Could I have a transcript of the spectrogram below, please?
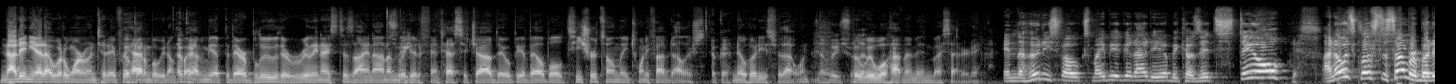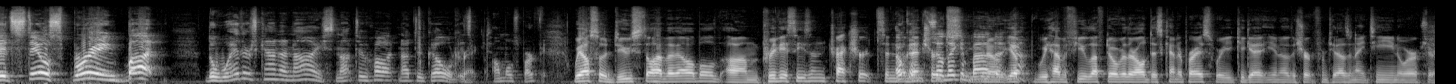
Not in yet. I would have worn one today if we Okay. had them, but we don't Okay. quite have them yet. But they're blue. They're really nice design on them. Sweet. They did a fantastic job. They will be available. T-shirts only, twenty-five dollars. Okay. No hoodies for that one. No hoodies for but we will have them in by Saturday. And the hoodies, folks, may be a good idea because it's still. Yes. I know it's close to summer, but it's still spring. But the weather's kind of nice. Not too hot, not too cold. It's Correct. almost perfect. We also do still have available um, previous season track shirts and Okay, event so shirts. they can buy you know, the- Yep, yeah. we have a few left over. They're all discounted price, where you could get you know the shirt from 2019 or Sure.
